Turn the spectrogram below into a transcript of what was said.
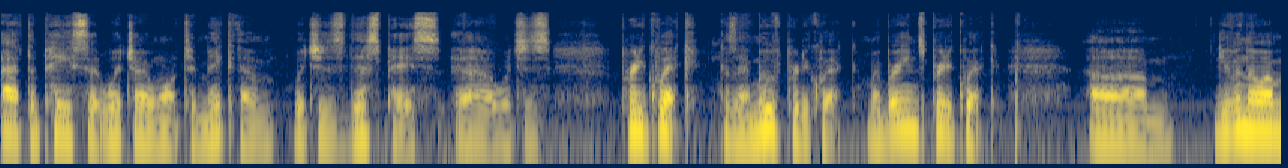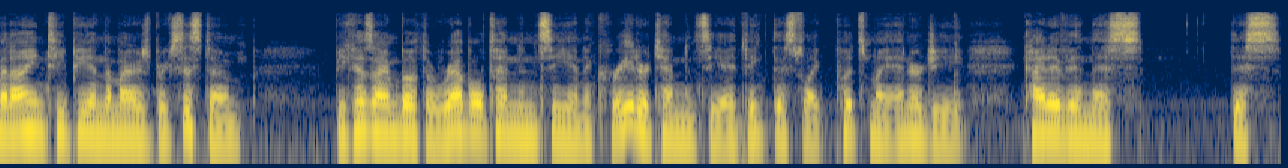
at the pace at which I want to make them, which is this pace, uh, which is pretty quick because I move pretty quick. My brain's pretty quick. Um, even though I'm an INTP in the Myers Briggs system, because I'm both a rebel tendency and a creator tendency, I think this like puts my energy kind of in this this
